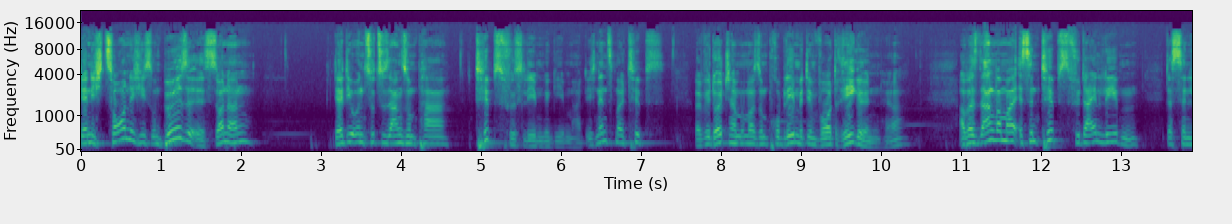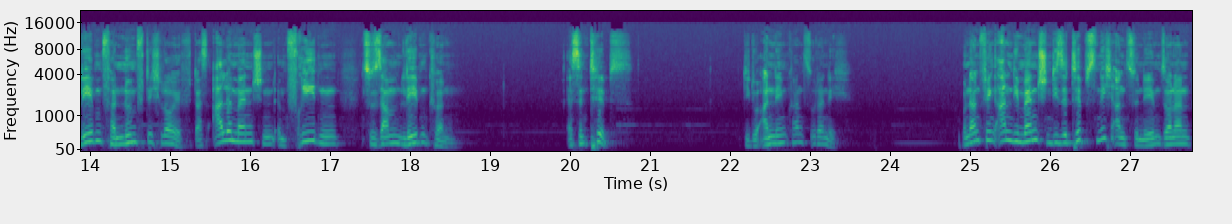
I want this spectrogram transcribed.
der nicht zornig ist und böse ist, sondern der dir uns sozusagen so ein paar Tipps fürs Leben gegeben hat. Ich nenne es mal Tipps, weil wir Deutschen haben immer so ein Problem mit dem Wort Regeln. Ja? Aber sagen wir mal, es sind Tipps für dein Leben, dass dein Leben vernünftig läuft, dass alle Menschen im Frieden zusammen leben können. Es sind Tipps die du annehmen kannst oder nicht. Und dann fing an, die Menschen diese Tipps nicht anzunehmen, sondern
